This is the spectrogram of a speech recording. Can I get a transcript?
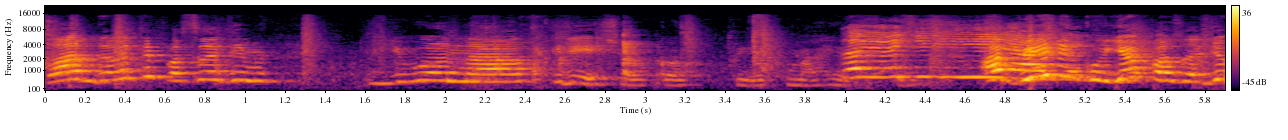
Ладно, давайте посадим его на креселко парикмахерскую. А беленькую я посадю,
